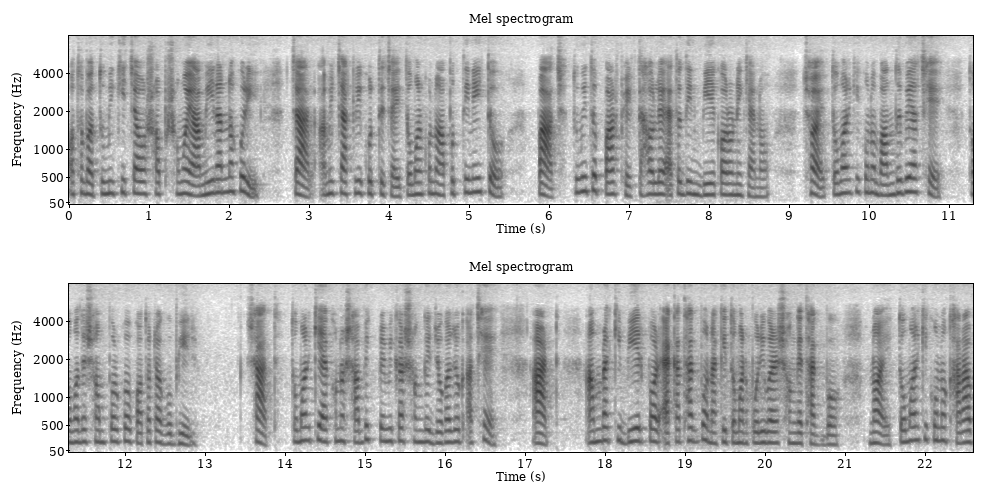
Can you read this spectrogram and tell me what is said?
অথবা তুমি কি চাও সব সময় আমিই রান্না করি? চার, আমি চাকরি করতে চাই, তোমার কোনো আপত্তি নেই তো? পাঁচ, তুমি তো পারফেক্ট তাহলে এতদিন বিয়ে করনি কেন? ছয়, তোমার কি কোনো বান্ধবী আছে? তোমাদের সম্পর্ক কতটা গভীর? সাত, তোমার কি এখনও সাবেক প্রেমিকার সঙ্গে যোগাযোগ আছে? আট, আমরা কি বিয়ের পর একা থাকব নাকি তোমার পরিবারের সঙ্গে থাকব? নয়, তোমার কি কোনো খারাপ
